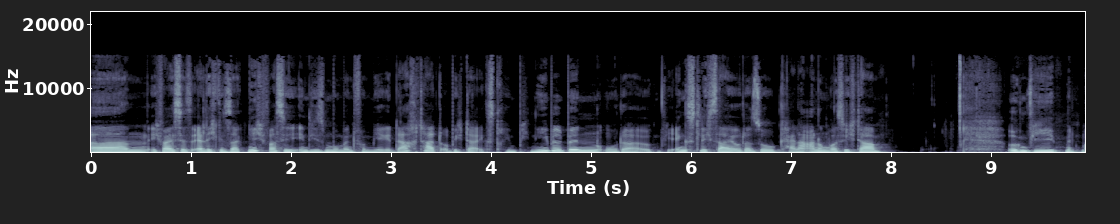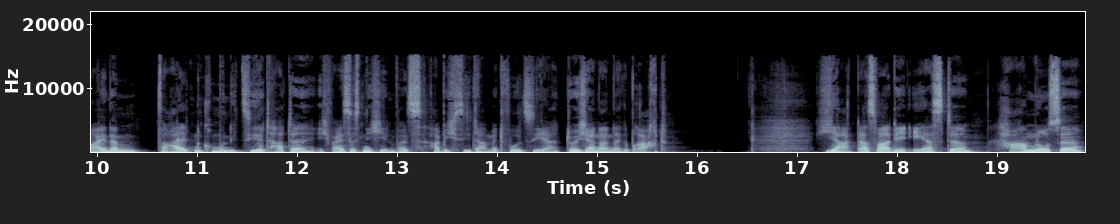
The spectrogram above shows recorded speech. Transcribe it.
Ähm, ich weiß jetzt ehrlich gesagt nicht, was sie in diesem Moment von mir gedacht hat, ob ich da extrem penibel bin oder irgendwie ängstlich sei oder so. Keine Ahnung, was ich da irgendwie mit meinem Verhalten kommuniziert hatte. Ich weiß es nicht. Jedenfalls habe ich sie damit wohl sehr durcheinander gebracht. Ja, das war die erste harmlose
